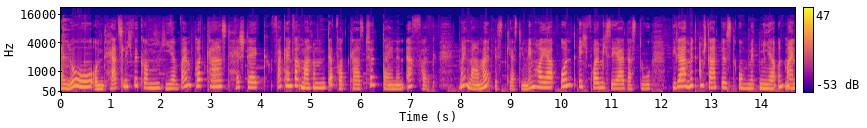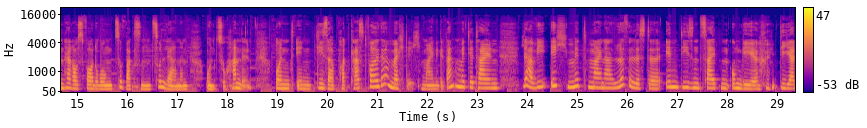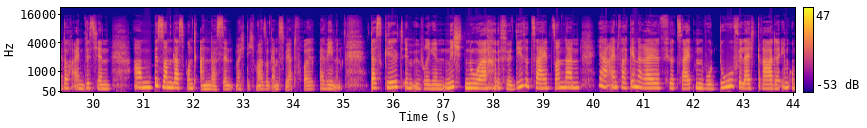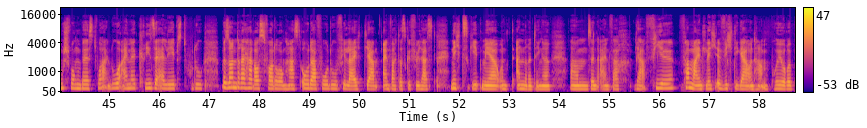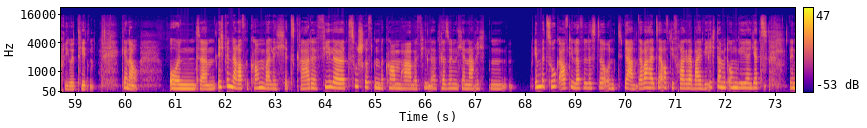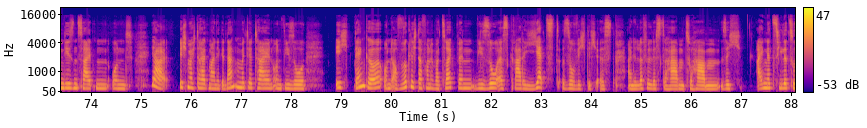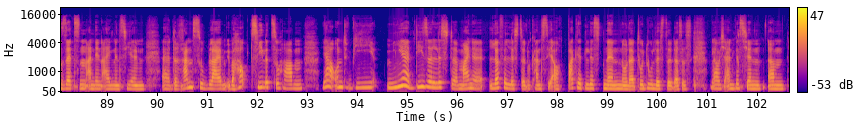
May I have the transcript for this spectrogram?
Hallo und herzlich willkommen hier beim Podcast Hashtag Fuck einfach machen, der Podcast für deinen Erfolg. Mein Name ist Kerstin Wemheuer und ich freue mich sehr, dass du wieder mit am Start bist, um mit mir und meinen Herausforderungen zu wachsen, zu lernen und zu handeln. Und in dieser Podcast-Folge möchte ich meine Gedanken mit dir teilen, ja, wie ich mit meiner Löffelliste in diesen Zeiten umgehe, die ja doch ein bisschen ähm, besonders und anders sind, möchte ich mal so ganz wertvoll erwähnen. Das gilt im Übrigen nicht nur für diese Zeit, sondern ja einfach generell für Zeiten, wo du vielleicht gerade im Umschwung bist, wo du eine Krise erlebst, wo du besondere Herausforderungen hast oder wo du vielleicht ja einfach das Gefühl hast, nichts geht mehr und andere Dinge ähm, sind einfach ja viel vermeintlich wichtiger und haben höhere Prioritäten. Genau. Und ähm, ich bin darauf gekommen, weil ich jetzt gerade viele Zuschriften bekommen habe, viele persönliche Nachrichten in Bezug auf die Löffelliste. Und ja, da war halt sehr oft die Frage dabei, wie ich damit umgehe jetzt in diesen Zeiten. Und ja, ich möchte halt meine Gedanken mit dir teilen und wieso ich denke und auch wirklich davon überzeugt bin, wieso es gerade jetzt so wichtig ist, eine Löffelliste haben, zu haben, sich eigene Ziele zu setzen, an den eigenen Zielen äh, dran zu bleiben, überhaupt Ziele zu haben. Ja, und wie mir diese Liste, meine Löffelliste, du kannst sie auch Bucketlist nennen oder To-Do-Liste, das ist, glaube ich, ein bisschen ähm,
